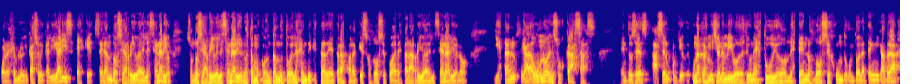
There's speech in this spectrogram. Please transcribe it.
por ejemplo, en el caso de Caligaris, es que serán 12 arriba del escenario. Son 12 arriba del escenario, no estamos contando toda la gente que está detrás para que esos 12 puedan estar arriba del escenario, ¿no? Y están cada uno en sus casas. Entonces, hacer, porque una transmisión en vivo desde un estudio donde estén los 12 junto con toda la técnica atrás,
